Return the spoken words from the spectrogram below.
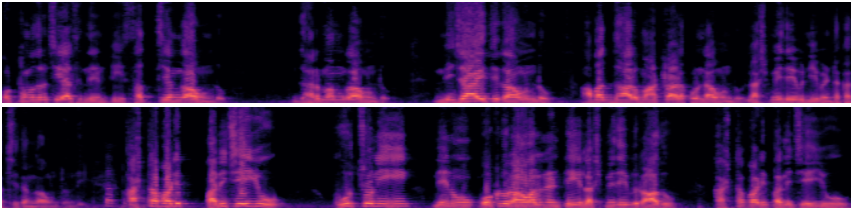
మొట్టమొదలు చేయాల్సింది ఏంటి? సత్యంగా ఉండు. ధర్మంగా ఉండు. నిజాయితీగా ఉండు. అబద్ధాలు మాట్లాడకుండా ఉండు. లక్ష్మీదేవి నీ వెంట ఖచ్చితంగా ఉంటుంది. కష్టపడి పని చేయు. కూర్చొని నేను కోట్లు రావాలనంటే లక్ష్మీదేవి రాదు. కష్టపడి పని చేయు.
